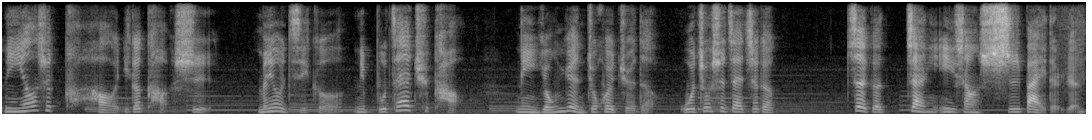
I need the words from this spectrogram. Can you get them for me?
你要是考一个考试没有及格，你不再去考，你永远就会觉得我就是在这个这个战役上失败的人。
